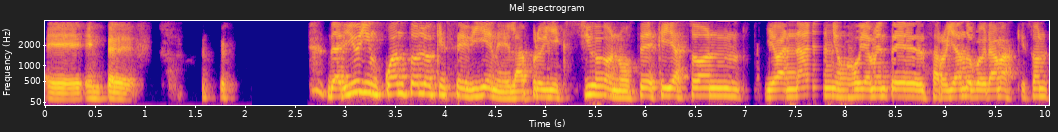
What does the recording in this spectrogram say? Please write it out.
eh, en PDF. Darío, y en cuanto a lo que se viene, la proyección, ustedes que ya son, llevan años obviamente desarrollando programas que son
